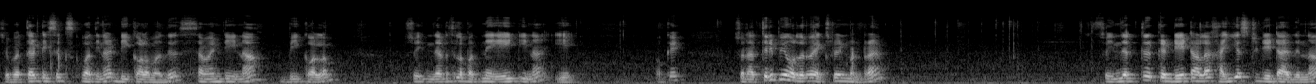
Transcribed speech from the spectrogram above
ஸோ இப்போ தேர்ட்டி சிக்ஸ்க்கு பார்த்தீங்கன்னா டி காலம் வருது. செவன்டீனா பி காலம் ஸோ இந்த இடத்துல பார்த்தீங்கன்னா எயிட்டினா ஏ ஓகே ஸோ நான் திருப்பியும் ஒரு தடவை எக்ஸ்பிளைன் பண்ணுறேன் ஸோ இந்த இடத்துல இருக்க டேட்டாவில் ஹையஸ்ட் டேட்டா எதுன்னா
